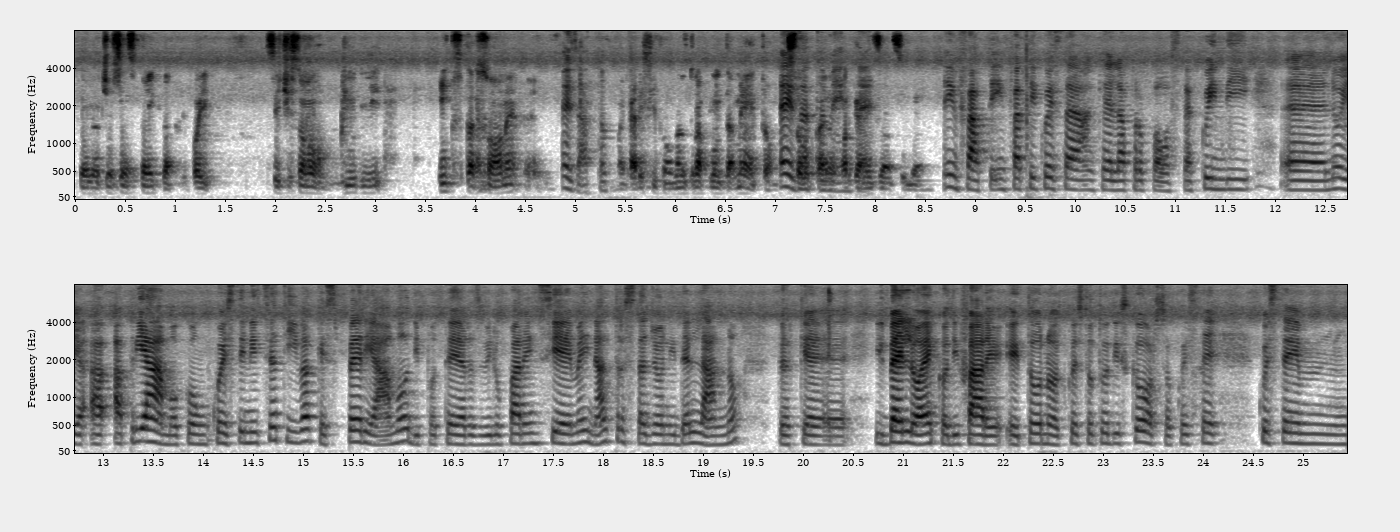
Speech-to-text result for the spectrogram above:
quello che si aspetta, perché poi se ci sono più di X persone, eh, esatto. magari si fa un altro appuntamento per organizzarsi bene. Infatti, infatti questa è anche la proposta, quindi eh, noi a- apriamo con questa iniziativa che speriamo di poter sviluppare insieme in altre stagioni dell'anno, perché il bello ecco di fare, e torno a questo tuo discorso, queste queste mh, mm,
